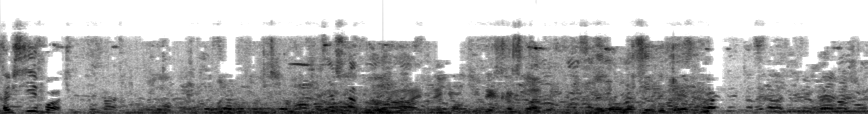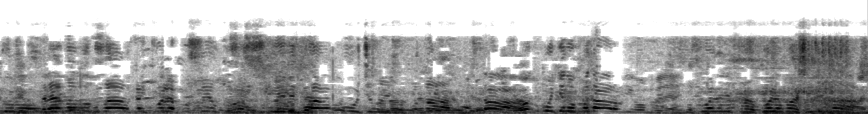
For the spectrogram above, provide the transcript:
Хай всі бачать. Pero Brasil Треба вокзал, хай Коля посилку за не відправив Путіну його подарунок. Так, от Путіну подарок йому, блядь. Ну, Коля відправив, Коля ваші не наш.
